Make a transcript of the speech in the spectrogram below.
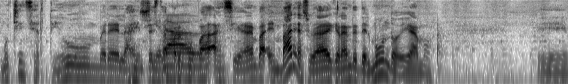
mucha incertidumbre, la gente está preocupada, ansiedad en varias ciudades grandes del mundo, digamos. Eh,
